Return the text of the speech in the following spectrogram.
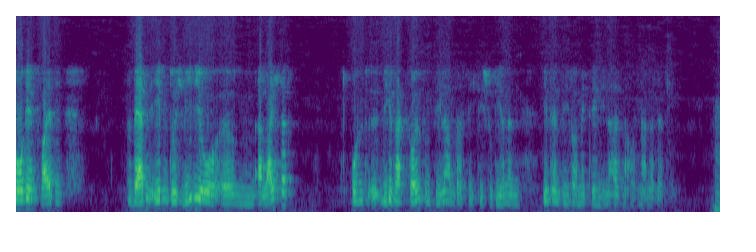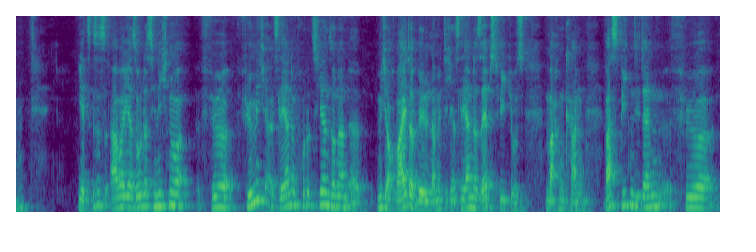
Vorgehensweisen werden eben durch Video ähm, erleichtert und äh, wie gesagt sollen zum Ziel haben, dass sich die Studierenden intensiver mit den Inhalten auseinandersetzen. Mhm. Jetzt ist es aber ja so, dass Sie nicht nur für, für mich als Lehrenden produzieren, sondern äh, mich auch weiterbilden, damit ich als Lehrender selbst Videos machen kann. Was bieten Sie denn für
